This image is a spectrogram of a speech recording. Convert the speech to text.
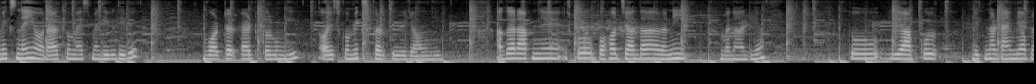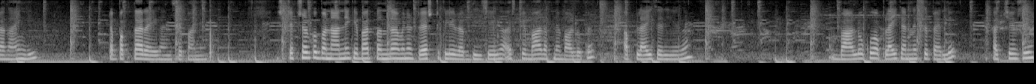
मिक्स नहीं हो रहा है तो मैं इसमें धीरे धीरे वाटर ऐड करूँगी। और इसको मिक्स करती हुई जाऊँगी। अगर आपने इसको बहुत ज़्यादा रनी बना दिया तो ये आपको जितना टाइम भी आप लगाएँगी, टपकता रहेगा इनसे पानी। स्ट्रक्चर को बनाने के बाद 15 मिनट रेस्ट के लिए रख दीजिएगा। इसके बाद अपने बालों पर अप्लाई करिएगा। बालों को अप्लाई करने से पहले अच्छे से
